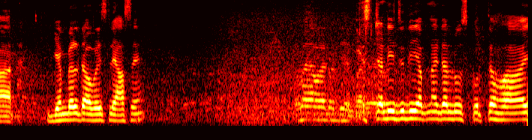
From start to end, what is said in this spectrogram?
আর গেমবেলটা অবভিয়াসলি আছে। স্টাডি যদি আপনার এটা লুজ করতে হয়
